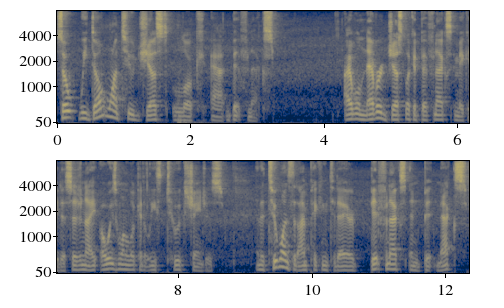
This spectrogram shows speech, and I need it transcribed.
So we don't want to just look at bitfinex. I will never just look at bitfinex and make a decision. I always want to look at at least two exchanges and the two ones that i'm picking today are bitfinex and bitmex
